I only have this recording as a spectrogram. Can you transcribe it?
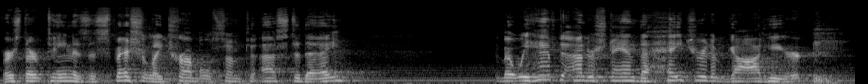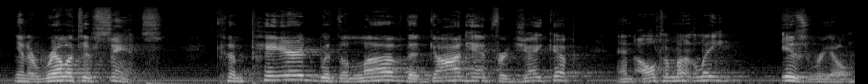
Verse 13 is especially troublesome to us today but we have to understand the hatred of God here in a relative sense, compared with the love that God had for Jacob and ultimately Israel.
